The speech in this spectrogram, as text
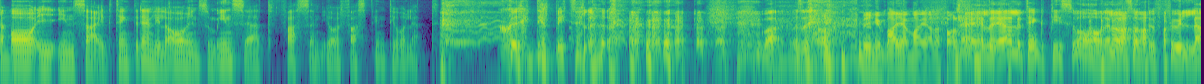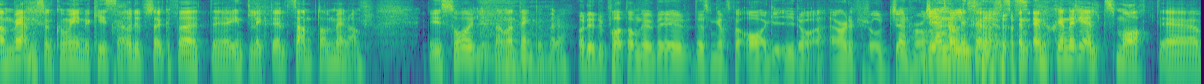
Mm. AI Inside. Tänk dig den lilla AIn som inser att fasen, jag är fast i en toalett. Sjukt deppigt, eller hur? Så, Det är ingen bajamaj i alla fall. eller, eller tänk pissoar eller något sånt, fulla män som kommer in och kissar och du försöker föra ett eh, intellektuellt samtal med dem. Det är sorgligt när man tänker på det. Och det du pratar om nu, det är det som kallas för AGI då, Artificial General, General Intelligence, en, en generellt smart eh,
